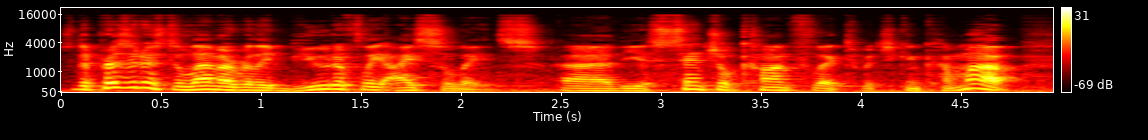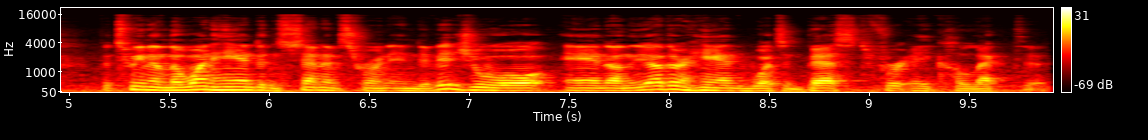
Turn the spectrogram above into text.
So the prisoner's dilemma really beautifully isolates uh, the essential conflict which can come up between, on the one hand, incentives for an individual, and on the other hand, what's best for a collective.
